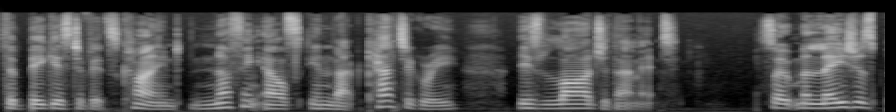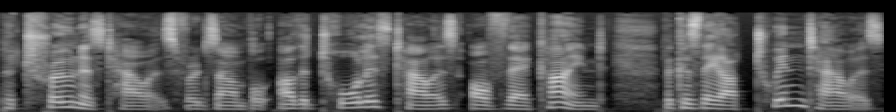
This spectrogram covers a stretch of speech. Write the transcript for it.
the biggest of its kind, nothing else in that category is larger than it. So, Malaysia's Petronas Towers, for example, are the tallest towers of their kind because they are twin towers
